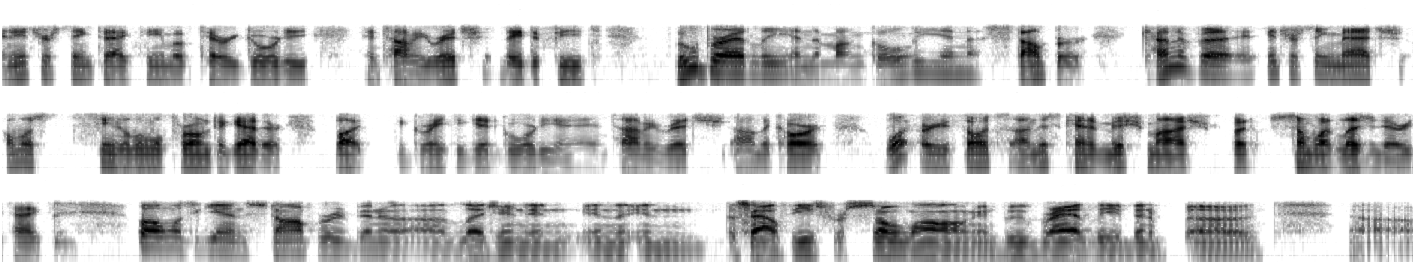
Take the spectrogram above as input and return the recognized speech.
an interesting tag team of Terry Gordy and Tommy Rich. They defeat Boo Bradley and the Mongolian Stomper. Kind of a, an interesting match, almost seems a little thrown together, but great to get Gordy and Tommy Rich on the card. What are your thoughts on this kind of mishmash, but somewhat legendary tag team? Well, once again, Stomper had been a, a legend in in the in the southeast for so long, and Boo Bradley had been a uh, uh,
